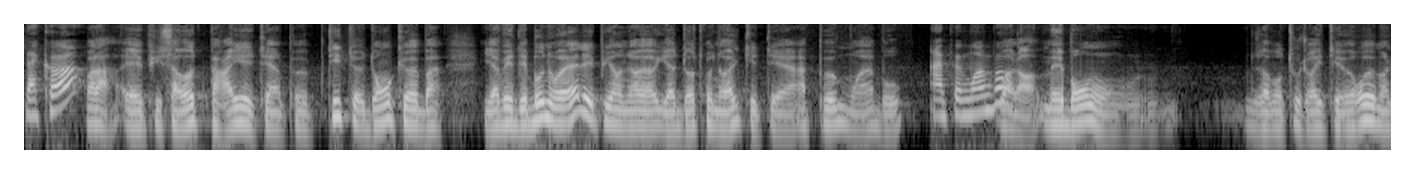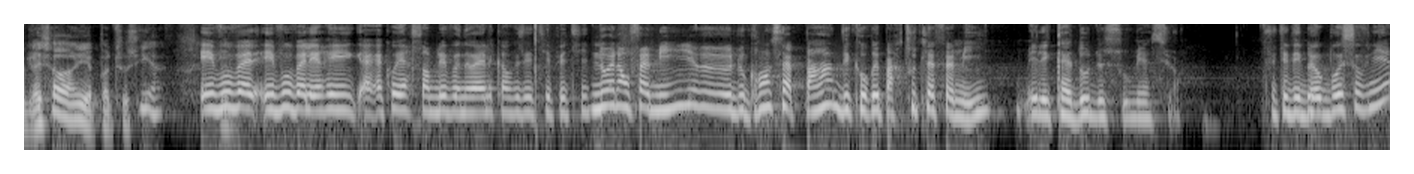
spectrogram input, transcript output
D'accord Voilà. Et puis sa haute, pareil, était un peu petite. Donc euh, ben, il y avait des beaux Noëls et puis il y a- d'autres Noëls qui étaient un peu moins beaux. Un peu moins beau. Voilà. Mais bon, on- nous avons toujours été heureux malgré ça. hein, Il n'y a pas de souci. hein. Et vous, Val- et vous, Valérie, à quoi ressemblaient vos Noëls quand vous étiez petite? Noël en famille, euh, le grand sapin décoré par toute la famille et les cadeaux dessous, bien sûr. C'était des beaux, beaux souvenirs?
